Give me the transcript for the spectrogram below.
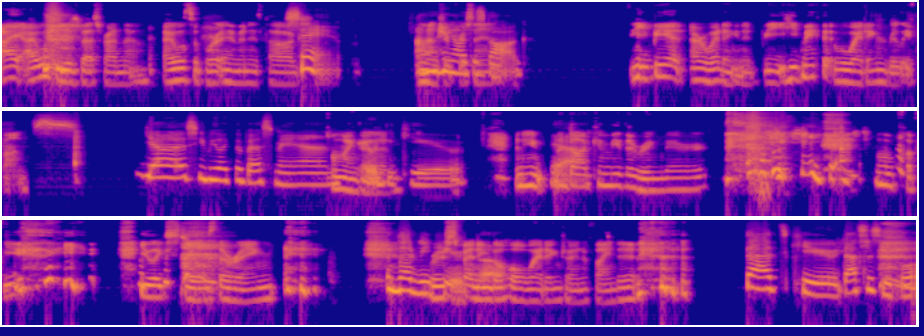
I I will be his best friend though. I will support him and his dog. Same. I'm gonna hang out with his dog. He'd be at our wedding, and it'd be he'd make the wedding really fun. Yes, he'd be like the best man. Oh my god. It would be cute. And he, Yeah. the dog can be the ring bearer. yeah. Little puppy. he like steals the ring. That'd be We're cute. spending the whole wedding trying to find it. That's cute. That's the sequel.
